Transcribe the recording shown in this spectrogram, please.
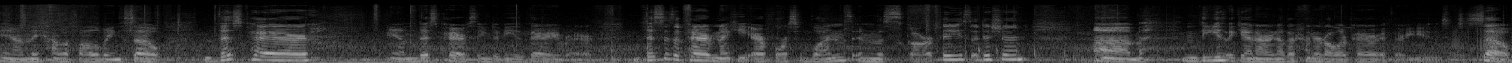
and they have a following. So this pair and this pair seem to be very rare. This is a pair of Nike Air Force Ones in the Scarface edition. Um, these again are another hundred dollar pair if they're used. So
